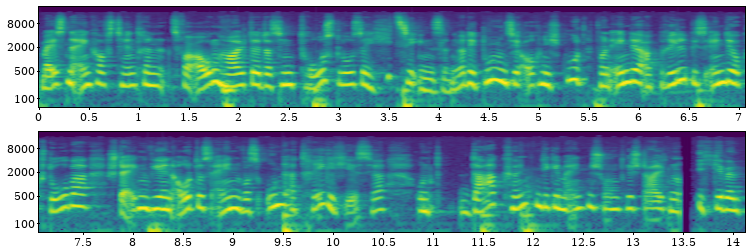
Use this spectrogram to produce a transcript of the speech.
meisten Einkaufszentren vor Augen halte, das sind trostlose Hitzeinseln. Ja, die tun uns ja auch nicht gut. Von Ende April bis Ende Oktober steigen wir in Autos ein, was unerträglich ist. Ja, und da könnten die Gemeinden schon gestalten. Ich gebe ein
